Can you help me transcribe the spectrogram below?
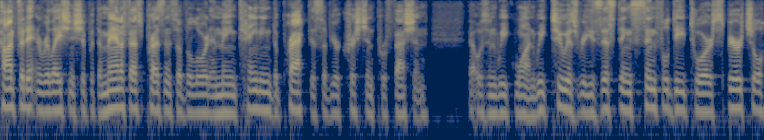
Confident in relationship with the manifest presence of the Lord and maintaining the practice of your Christian profession. That was in week one. Week two is resisting sinful detours, spiritual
